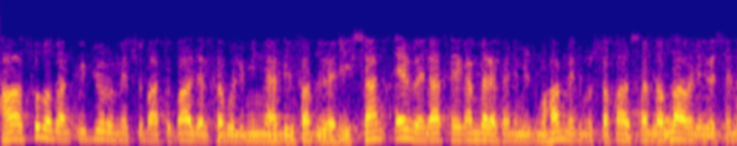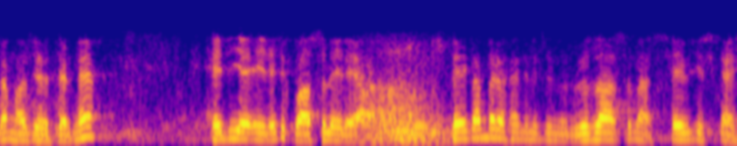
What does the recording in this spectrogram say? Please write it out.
Hasıl olan ücur-u mesubatı badel kabulü minna bil fadl vel ihsan evvela Peygamber Efendimiz Muhammed Mustafa sallallahu aleyhi ve sellem hazretlerine hediye eyledik, vasıl eyle. Peygamber Efendimizin rızasına, sevgisine,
